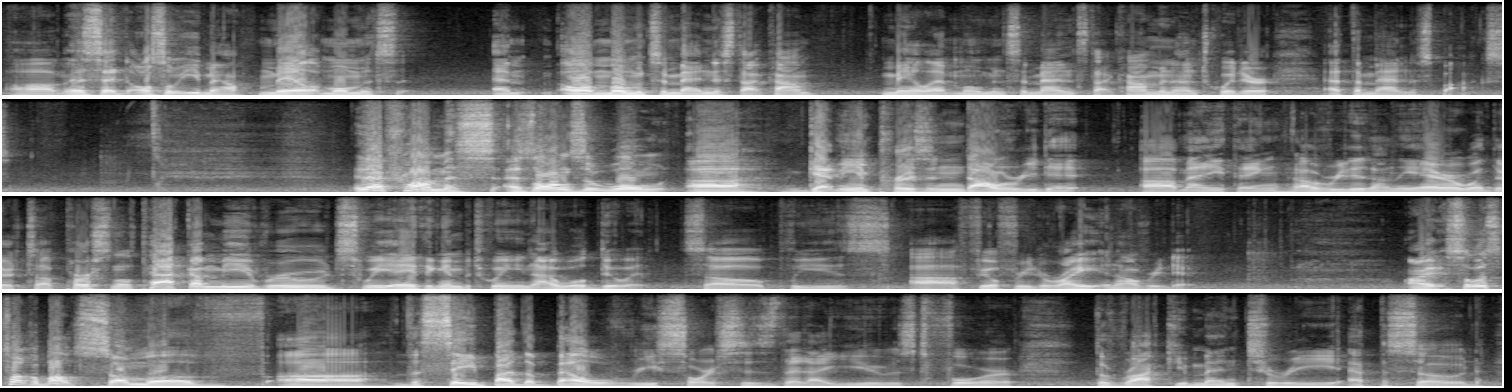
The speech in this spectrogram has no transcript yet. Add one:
Um, as I said, also email mail at moments at, oh, momentsofmadness.com, mail at momentsofmadness.com, and on Twitter at the Madness Box. And I promise, as long as it won't uh, get me imprisoned, I'll read it. Um, anything, I'll read it on the air, whether it's a personal attack on me, rude, sweet, anything in between, I will do it. So please uh, feel free to write and I'll read it. All right, so let's talk about some of uh, the Saved by the Bell resources that I used for the rockumentary episode.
